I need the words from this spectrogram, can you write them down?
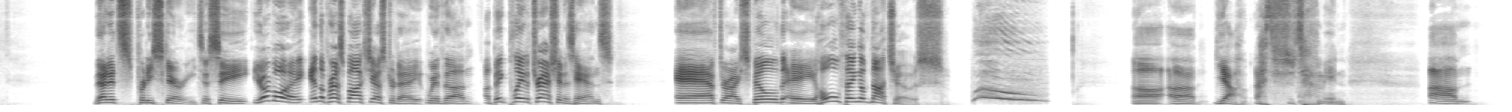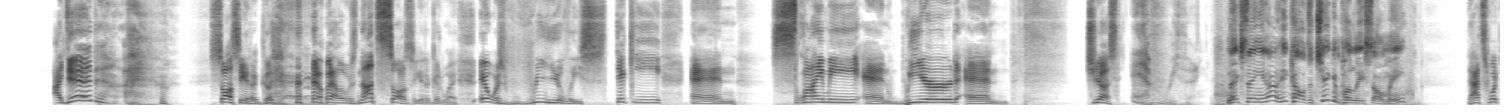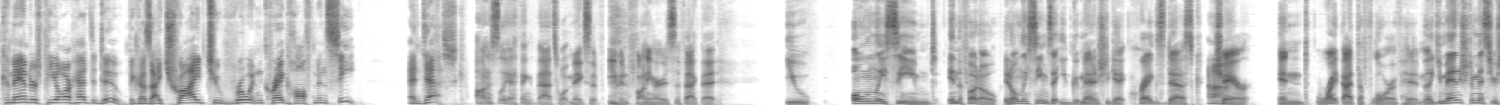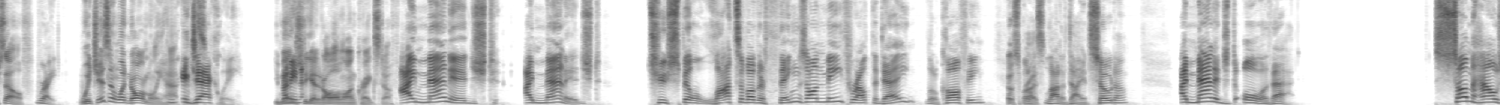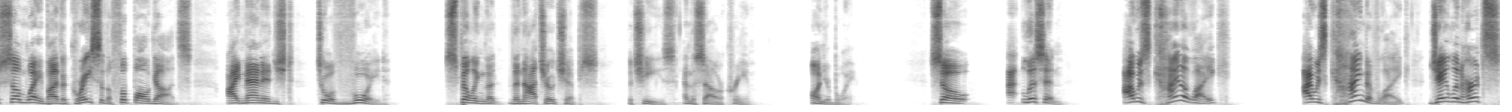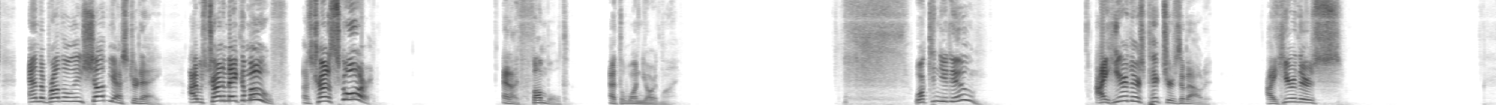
that it's pretty scary to see your boy in the press box yesterday with um, a big plate of trash in his hands after I spilled a whole thing of nachos. Uh, uh, yeah. I mean, um, I did. saucy in a good way. well, it was not saucy in a good way. It was really sticky and slimy and weird and just everything. Next thing you know, he calls the chicken police on me. That's what Commander's PR had to do because I tried to ruin Craig Hoffman's seat and desk. Honestly, I think that's what makes it even funnier is the fact that you only seemed in the photo, it only seems that you managed to get Craig's desk, Uh-huh. chair, and right at the floor of him. Like you managed to miss yourself, Right. which isn't what normally happens. Exactly. You I managed mean- to get it all on Craig's stuff. I managed I managed to spill lots of other things on me throughout the day. A little coffee, No surprise. a lot of diet soda. I managed all of that. Somehow, some way, by the grace of the football gods, I managed to avoid spilling the, the nacho chips, the cheese, and the sour cream on your boy. So, listen, I was kind of like, I was kind of like Jalen Hurts and the brotherly shove yesterday. I was trying to make a move. I was trying to score. And I fumbled at the one yard line. What can you do? I hear there's pictures about it. I hear there's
